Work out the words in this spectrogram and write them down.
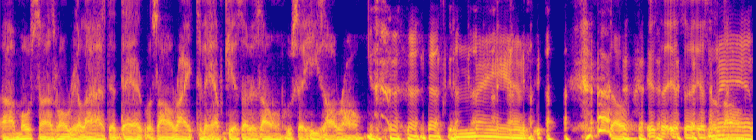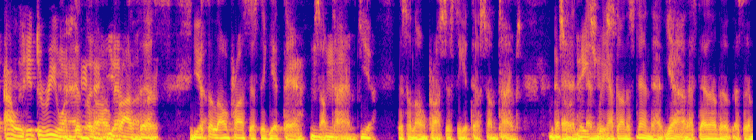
uh, most sons won't realize that dad was all right till they have kids of his own who say he's all wrong. Man, so it's a it's a it's a long man, I would hit the rewind. it's a long Yeah. process. Yeah. It's a long process to get there. Sometimes yeah, it's a long process to get there. Sometimes, that's what and, patience. and we have to understand that. Yeah, that's that other that's a,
